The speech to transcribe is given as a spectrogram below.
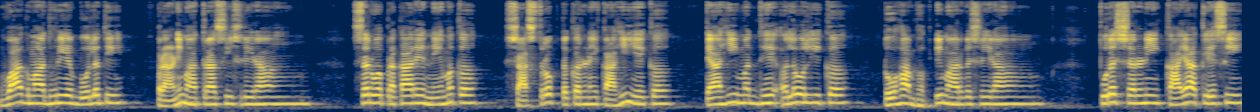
वाघमाधुर्य बोलती प्राणीमात्रासी श्रीराम. सर्व प्रकारे नेमक शास्त्रोक्त करणे काही एक त्याही मध्ये अलोलिक तो हा भक्तिमार्ग श्रीराम. पुरशरणी काया क्लेसी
